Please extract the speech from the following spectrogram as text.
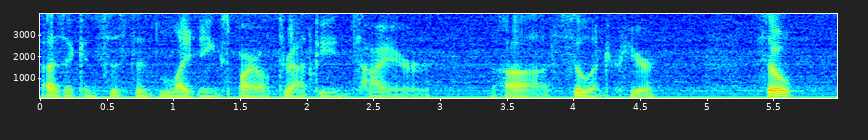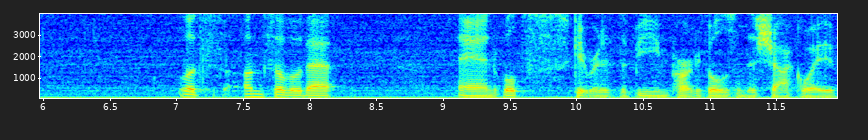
as a consistent lightning spiral throughout the entire uh, cylinder here. So let's unsolo that and let's get rid of the beam particles and the shockwave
